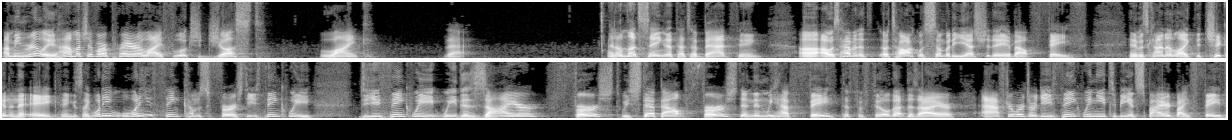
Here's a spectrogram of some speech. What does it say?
I mean, really, how much of our prayer life looks just like that? And I'm not saying that that's a bad thing. Uh, I was having a, a, talk with somebody yesterday about faith, and it was kind of like the chicken and the egg thing. It's like, what do you, what do you think comes first? Do you think we, do you think we, we desire first, we step out first, and then we have faith to fulfill that desire afterwards? Or do you think we need to be inspired by faith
